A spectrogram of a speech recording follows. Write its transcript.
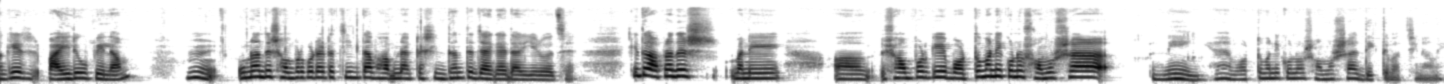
আগের পাইলেও পেলাম। হুম, ওনাদের সম্পর্কটা একটা চিন্তা ভাবনা, একটা সিদ্ধান্তের জায়গায় দাঁড়িয়ে রয়েছে। কিন্তু আপনাদের মানে সম্পর্কে বর্তমানে কোনো সমস্যা নেই। হ্যাঁ বর্তমানে কোনো সমস্যা দেখতে পাচ্ছি না আমি।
